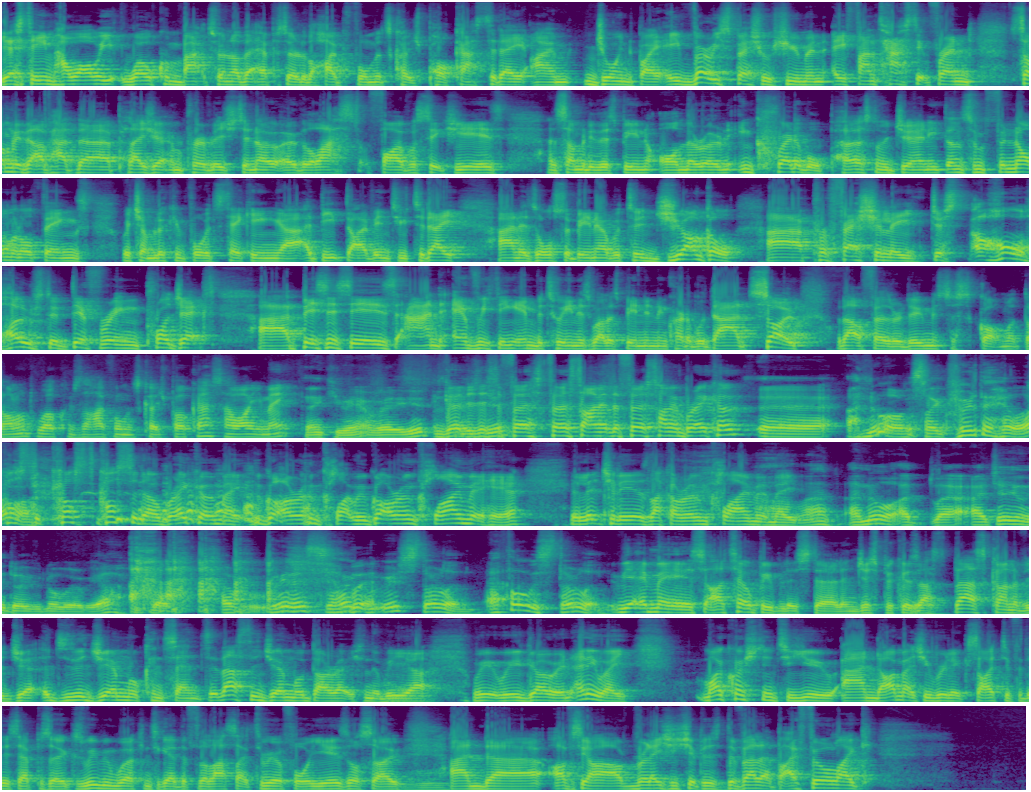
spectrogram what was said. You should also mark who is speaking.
Speaker 1: Yes, team, how are we? Welcome back to another episode of the High Performance Coach podcast. Today, I'm joined by a very special human, a fantastic friend, somebody that I've had the pleasure and privilege to know over the last five or six years, and somebody that's been on their own incredible personal journey, done some phenomenal things, which I'm looking forward to taking uh, a deep dive into today, and has also been able to juggle uh, professionally just a whole host of differing projects, uh, businesses, and everything in between, as well as being an incredible dad. So, without further ado, Mr. Scott Macdonald, welcome to the High Performance Coach Podcast. How are you, mate?
Speaker 2: Thank you, mate. I'm very good.
Speaker 1: Good.
Speaker 2: Thank
Speaker 1: Is this
Speaker 2: you.
Speaker 1: the first first time at the first time in Braco?
Speaker 2: Uh, I know. I was like, where the hell am
Speaker 1: Costa,
Speaker 2: I?
Speaker 1: Costa, Costa del Braco, mate. We've got our own cli- we've got our own climate here. It literally is like our own climate, mate.
Speaker 2: Man, I know. I, like, I genuinely don't even know where we are. Like, where is how, where's Stirling? I thought it was Stirling.
Speaker 1: Yeah, mate. It's, I tell people it's Stirling just because that's that's kind of a ge- the general consensus. That's the general direction that we uh, we we go in. Anyway, my question to you, and I'm actually really excited for this episode because we've been working together for the last like three or four years or so, and uh, obviously our relationship has developed. But I feel like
